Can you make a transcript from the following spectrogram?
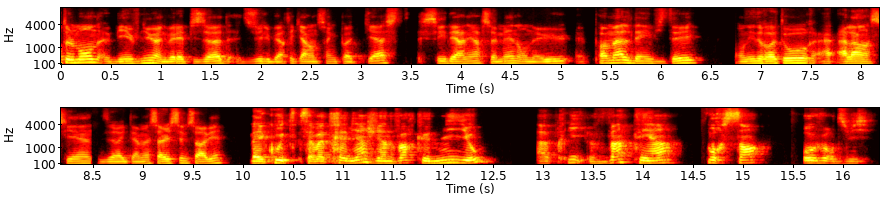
tout le monde, bienvenue à un nouvel épisode du Liberté 45 podcast. Ces dernières semaines, on a eu pas mal d'invités. On est de retour à, l'ancienne directement. Salut Sim, ça va bien? Ben écoute, ça va très bien. Je viens de voir que NIO a pris 21% aujourd'hui.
